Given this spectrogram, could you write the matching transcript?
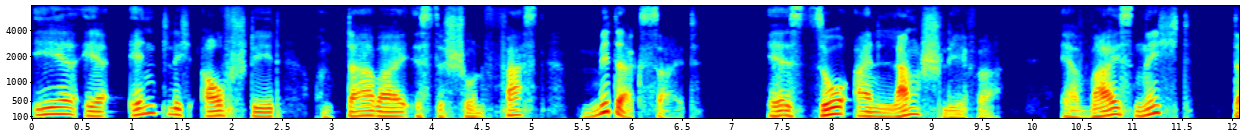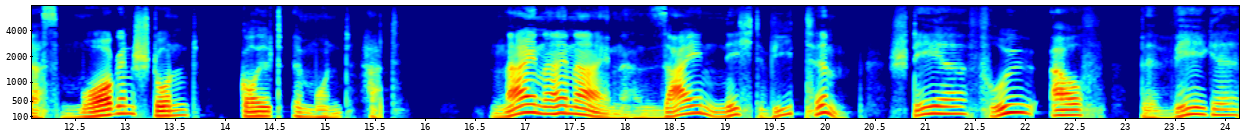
ehe er endlich aufsteht, und dabei ist es schon fast Mittagszeit. Er ist so ein Langschläfer. er weiß nicht, dass Morgenstund Gold im Mund hat. Nein, nein, nein, sei nicht wie Tim. Stehe früh auf, bewege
